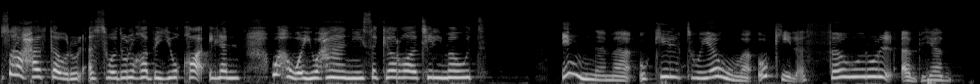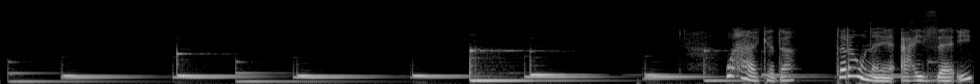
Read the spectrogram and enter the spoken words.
صاح الثور الأسود الغبي قائلا وهو يعاني سكرات الموت. إنما أكلت يوم أكل الثور الأبيض. وهكذا ترون يا أعزائي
